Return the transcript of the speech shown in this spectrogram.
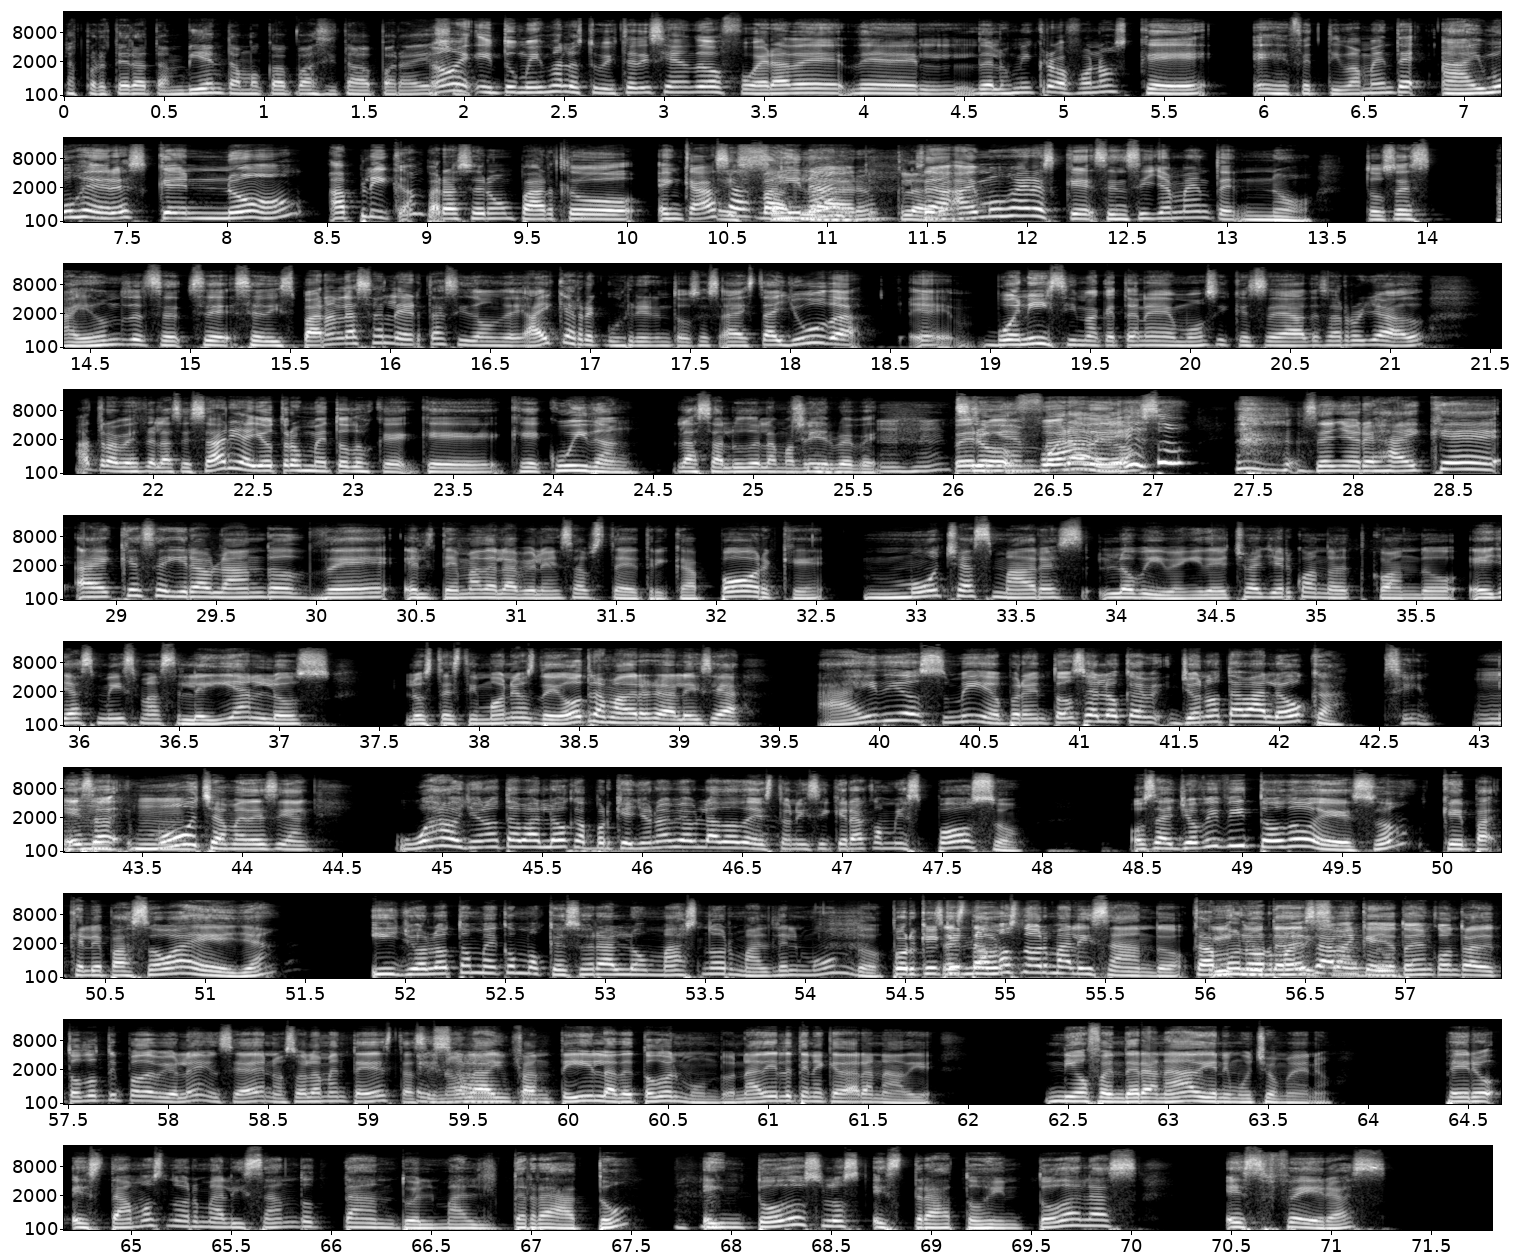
Las parteras también estamos capacitadas para eso. No, y tú misma lo estuviste diciendo fuera de, de- de los micrófonos que efectivamente hay mujeres que no aplican para hacer un parto en casa Exacto, vaginal. claro. O sea, hay mujeres que sencillamente no. Entonces, ahí es donde se, se- se disparan las alertas y donde hay que recurrir entonces a esta ayuda eh, buenísima que tenemos y que se ha desarrollado a través de la cesárea y otros métodos que, que- que cuidan la salud de la madre Sí. y el bebé. Pero fuera de eso, Señores, hay que, hay que seguir hablando del el tema de la violencia obstétrica porque muchas madres lo viven. Y de hecho, ayer cuando, cuando ellas mismas leían los, los testimonios de otra madre real, decía, ay Dios mío, pero entonces lo que yo no estaba loca. Sí. Esa- Ujú. Muchas me decían, wow, yo no estaba loca porque yo no había hablado de esto ni siquiera con mi esposo. O sea, yo viví todo eso que, que le pasó a ella y yo lo tomé como que eso era lo más normal del mundo. Porque O sea, que no- estamos normalizando. Estamos y, y ustedes saben que yo estoy en contra de todo tipo de violencia, ¿eh? no solamente esta, sino la infantil, la de todo el mundo. Nadie le tiene que dar a nadie, ni ofender a nadie, ni mucho menos. Pero estamos normalizando tanto el maltrato en todos los estratos, en todas las esferas,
